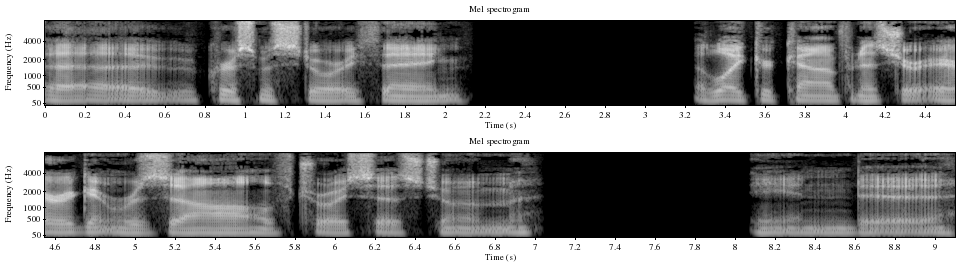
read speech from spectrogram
uh, Christmas story thing. I like your confidence, your arrogant resolve. Troi says to him, and uh,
